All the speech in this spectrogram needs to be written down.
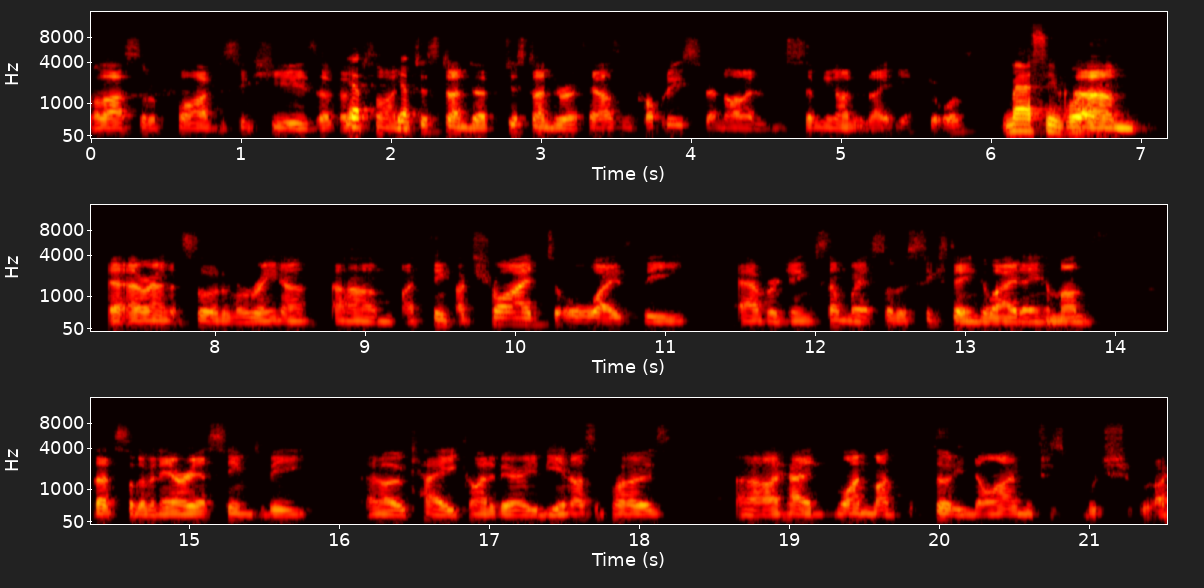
the last sort of five to six years. I've, I've Yep, signed yep. just under just under a thousand properties, about 970, 980, I think it was. Massive work. um, around that sort of arena. Um, I think I tried to always be averaging somewhere sort of 16 to 18 a month. That sort of an area seemed to be an okay kind of area to be in, I suppose. Uh, I had one month at 39, which is which I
